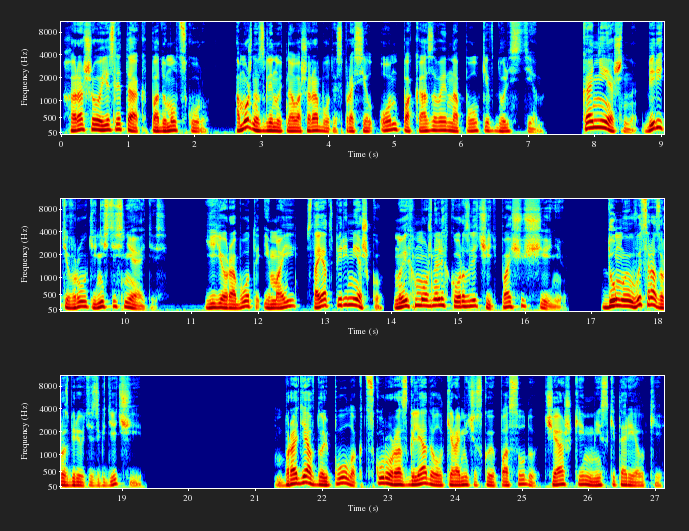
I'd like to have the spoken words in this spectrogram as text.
Хорошо, если так, подумал Цкуру. А можно взглянуть на ваши работы? Спросил он, показывая на полки вдоль стен. Конечно, берите в руки, не стесняйтесь. Ее работы и мои стоят вперемешку, но их можно легко различить по ощущению. Думаю, вы сразу разберетесь, где чьи. Бродя вдоль полок, Цкуру разглядывал керамическую посуду, чашки, миски, тарелки.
